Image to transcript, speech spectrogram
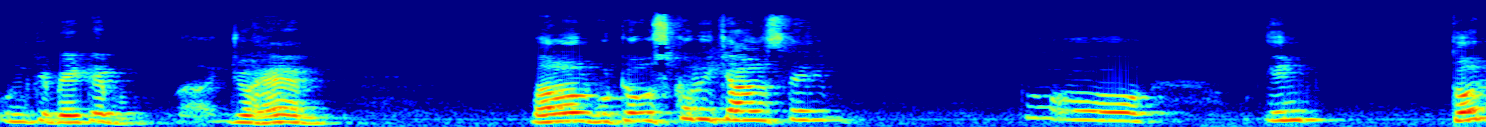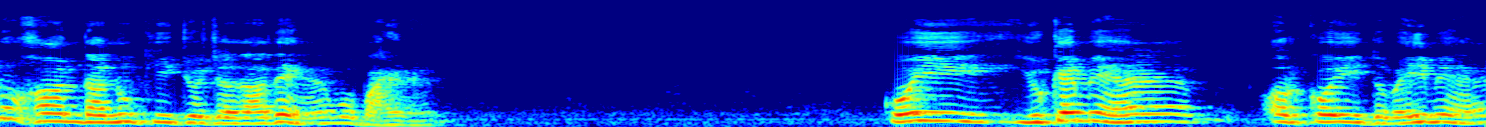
उनके बेटे जो हैं बलावल भुट्टो, उसको भी चांस दें? तो इन दोनों खानदानों की जो जायदादें हैं, वो बाहर हैं। कोई यूके में है और कोई दुबई में है।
